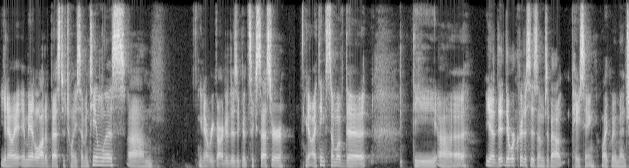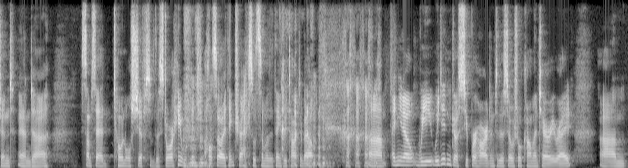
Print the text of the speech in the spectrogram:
you know, it, it made a lot of best of 2017 lists. Um, you know, regarded as a good successor. You know, I think some of the the uh, yeah, th- there were criticisms about pacing, like we mentioned, and uh, some said tonal shifts of the story, which also I think tracks with some of the things we talked about. um, and you know, we we didn't go super hard into the social commentary, right? Um,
